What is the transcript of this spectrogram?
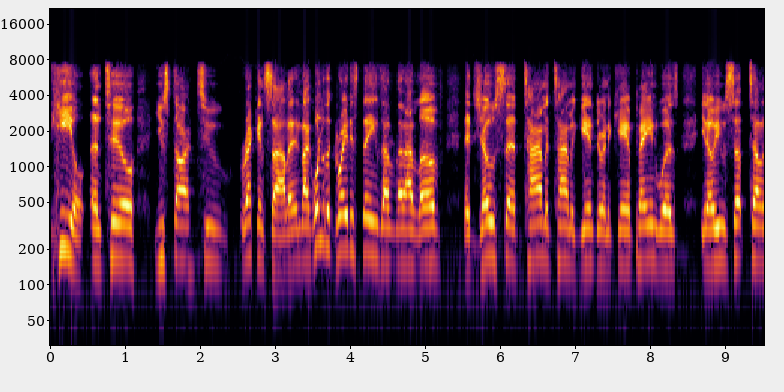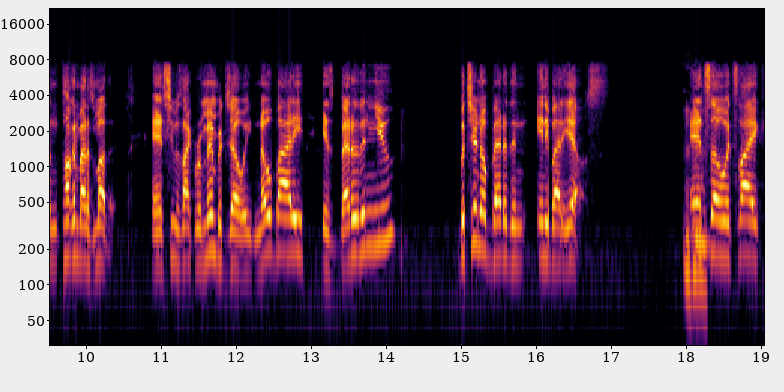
heal until you start to reconcile it. And like one of the greatest things I, that I love that Joe said time and time again during the campaign was, you know, he was telling talking about his mother, and she was like, "Remember, Joey, nobody is better than you, but you're no better than anybody else." Mm-hmm. And so it's like,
